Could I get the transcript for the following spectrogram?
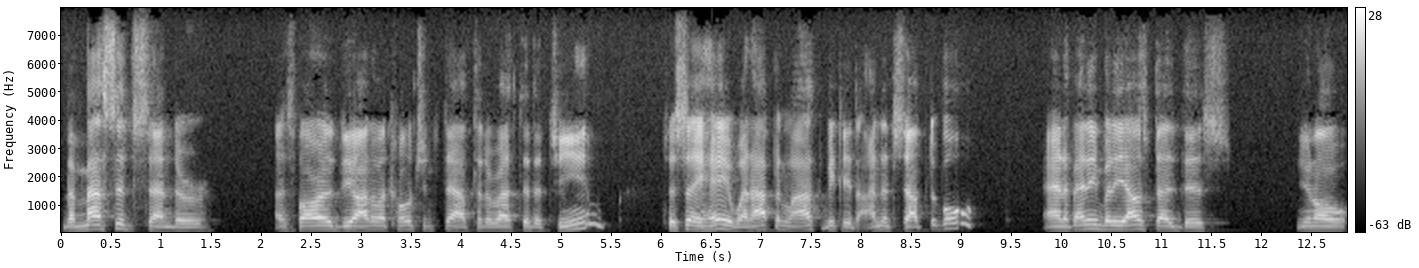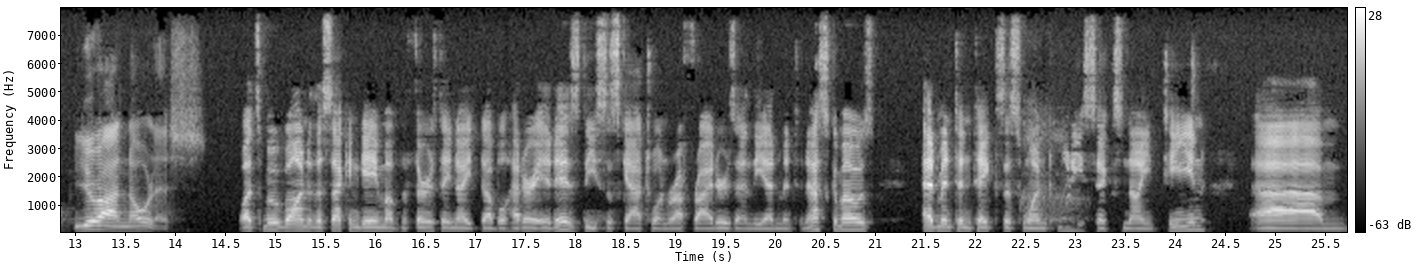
the message sender as far as the Ottawa coaching staff to the rest of the team to say, hey, what happened last week is unacceptable. And if anybody else does this, you know, you're on notice. Let's move on to the second game of the Thursday night doubleheader. It is the Saskatchewan Roughriders and the Edmonton Eskimos. Edmonton takes this one 26 19. Um,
